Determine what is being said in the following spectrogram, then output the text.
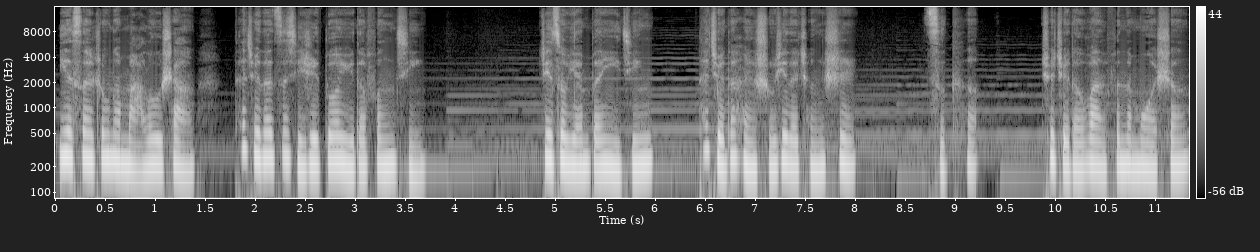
夜色中的马路上，他觉得自己是多余的风景。这座原本已经他觉得很熟悉的城市，此刻却觉得万分的陌生。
